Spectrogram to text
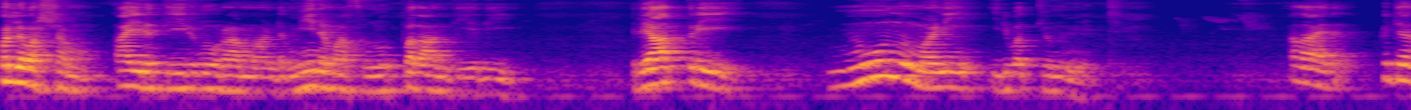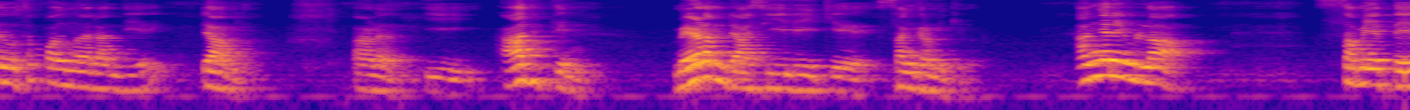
കൊല്ലവർഷം ആയിരത്തി ഇരുന്നൂറാം ആണ്ട് മീനമാസം മുപ്പതാം തീയതി രാത്രി മൂന്ന് മണി ഇരുപത്തിയൊന്ന് മിനിറ്റ്. അതായത് പിറ്റേ ദിവസം പതിനാലാം തീയതി രാവിലെ ആണ് ഈ ആദിത്യൻ മേടം രാശിയിലേക്ക് സംക്രമിക്കുന്നു. അങ്ങനെയുള്ള സമയത്തെ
